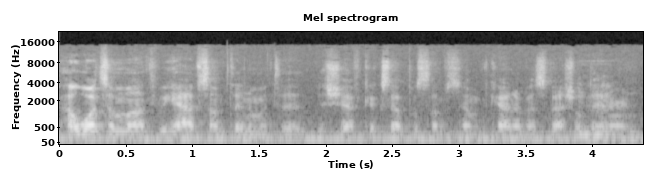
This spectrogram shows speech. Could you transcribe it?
about once a month we have something with the, the chef cooks up with some some kind of a special Mhm. dinner. And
